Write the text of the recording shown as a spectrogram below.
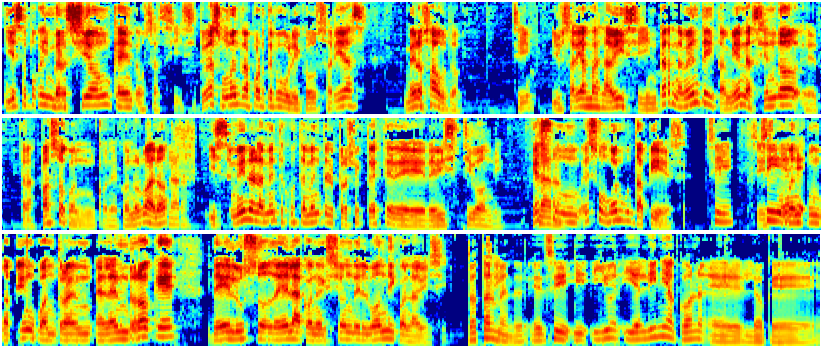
y esa poca inversión que hay. O sea, si, si tuvieras un buen transporte público, usarías menos auto, ¿sí? Y usarías más la bici internamente y también haciendo eh, traspaso con, con el conurbano. Claro. Y se me vino a la mente justamente el proyecto este de, de Bici Bondi, que Claro. es, un, es un buen puntapié ese. Sí, Sí, sí, es un buen eh, puntapié en cuanto al enroque del uso de la conexión del bondi con la bici. Totalmente, eh, sí, y, y, en línea con eh, lo que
